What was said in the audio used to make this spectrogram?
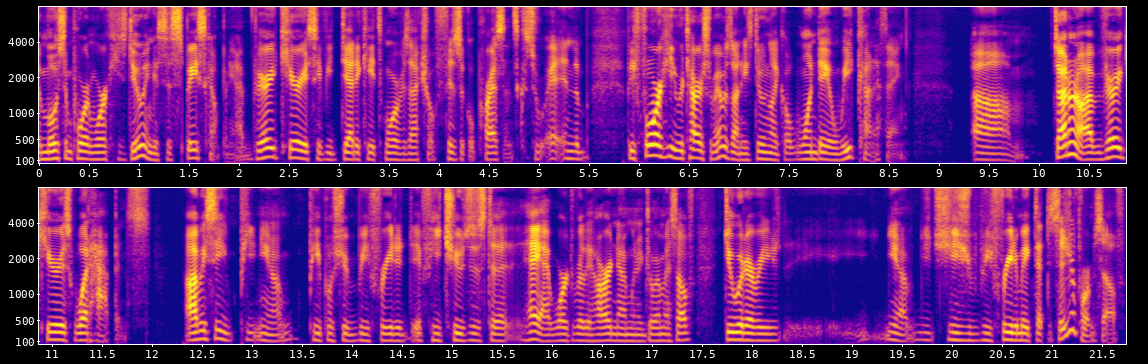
the most important work he's doing is his space company. I'm very curious if he dedicates more of his actual physical presence because in the before he retires from Amazon, he's doing like a one day a week kind of thing. Um, so I don't know. I'm very curious what happens. Obviously, you know, people should be free to if he chooses to. Hey, I worked really hard Now I'm going to enjoy myself. Do whatever you know, he should be free to make that decision for himself.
